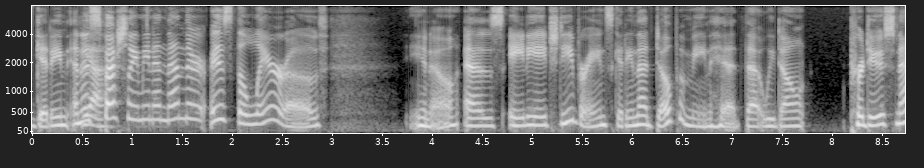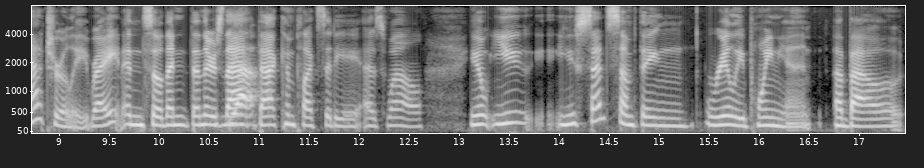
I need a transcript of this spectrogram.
getting and yeah. especially I mean and then there is the layer of you know, as ADHD brains getting that dopamine hit that we don't produce naturally, right? And so then then there's that yeah. that complexity as well. You know, you you said something really poignant about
